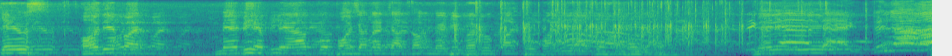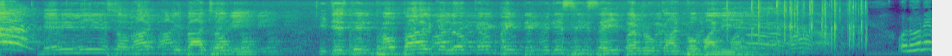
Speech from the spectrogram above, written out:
के उस अहदे पर मैं भी अपने आप को पहुंचाना चाहता हूँ। मैं भी बर्रू भोपाली आप जैसा हो जाऊँ। मेरे लिए मेरे लिए सौभाग्य की बात होगी कि जिस दिन भोपाल के लोग कहें भाई दिग्विजय सिंह सही काट भोपाली है। उन्होंने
